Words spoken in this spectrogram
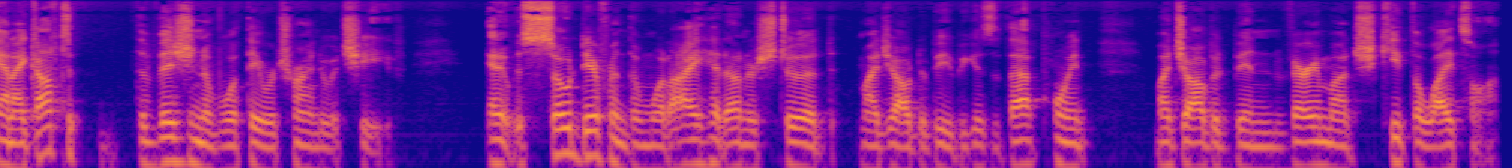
And I got the vision of what they were trying to achieve. And it was so different than what I had understood my job to be because at that point, my job had been very much keep the lights on.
